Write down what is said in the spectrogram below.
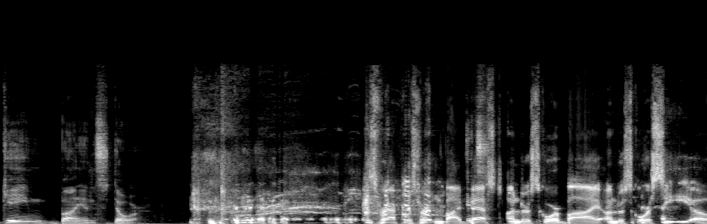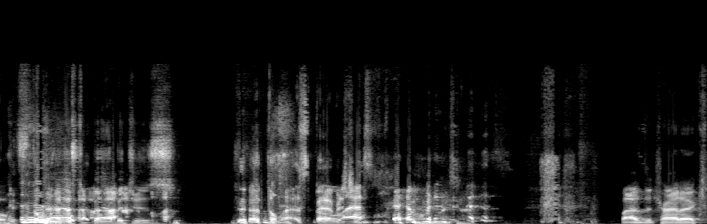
game buying store. This rap was written by best underscore by underscore CEO. It's the last Babbages. the last The Babbage. last Babbages. Positronic.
